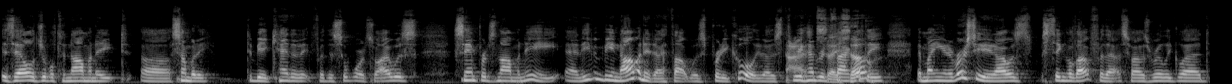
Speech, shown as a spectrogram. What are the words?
is eligible to nominate uh, somebody to be a candidate for this award. So I was Samford's nominee, and even being nominated, I thought was pretty cool. You know, there's 300 faculty so. at my university, and I was singled out for that. So I was really glad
